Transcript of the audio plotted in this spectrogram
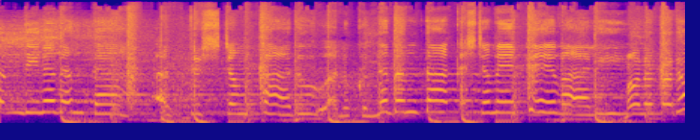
అందినదంతా అదృష్టం కాదు అనుకున్నదంతా కష్టమే తేవాలి. మన కథలో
